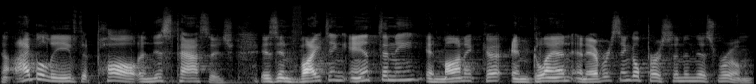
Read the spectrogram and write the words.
Now, I believe that Paul in this passage is inviting Anthony and Monica and Glenn and every single person in this room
